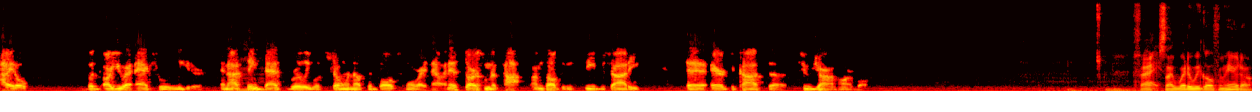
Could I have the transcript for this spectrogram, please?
title, but are you an actual leader? And I think that's really what's showing up in Baltimore right now. And it starts from the top. I'm talking Steve Bisciotti to Eric DeCosta to John Harbaugh. Facts. Like, where do we go from here, though?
